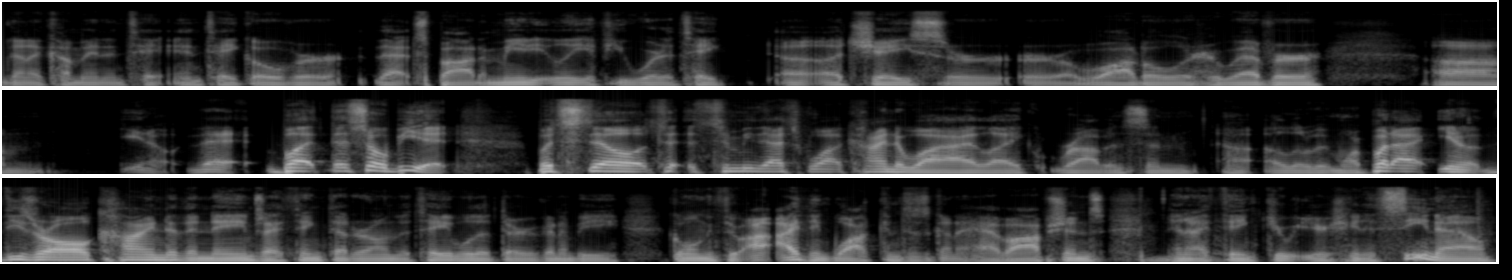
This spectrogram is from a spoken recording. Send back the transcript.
going to come in and take and take over that spot immediately if you were to take a, a Chase or or a Waddle or whoever, um, you know that. But that, so be it. But still, to, me, that's what kind of why I like Robinson uh, a little bit more. But I, you know, these are all kind of the names I think that are on the table that they're going to be going through. I, I think Watkins is going to have options, and I think you're, you're going to see now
